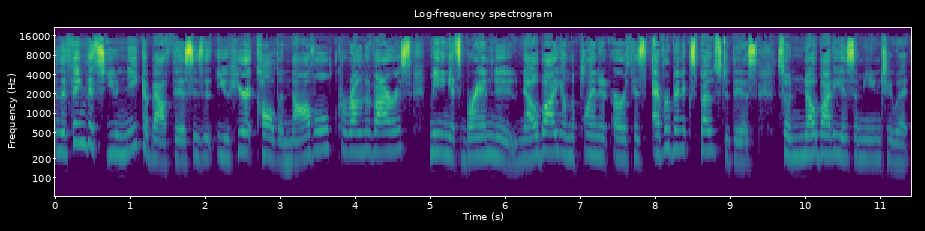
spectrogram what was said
And the thing that's unique about this is that you hear it called a novel coronavirus, meaning it's brand new. Nobody on the planet Earth has ever been exposed to this, so nobody is immune to it,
